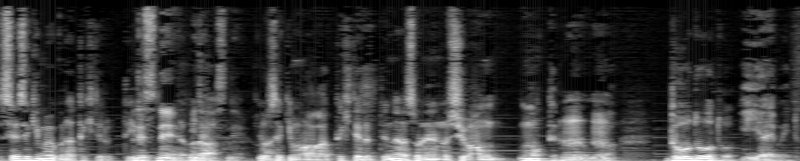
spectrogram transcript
成績も良くなってきてるっていう。ですね。だからみたいですね。業績も上がってきてるっていうならそれの手腕を持ってるんだから、堂々と言い合えばいいと。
